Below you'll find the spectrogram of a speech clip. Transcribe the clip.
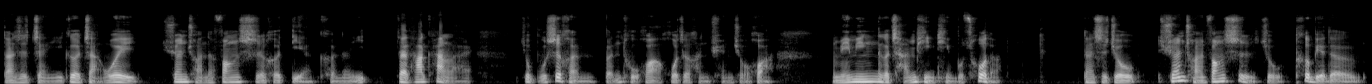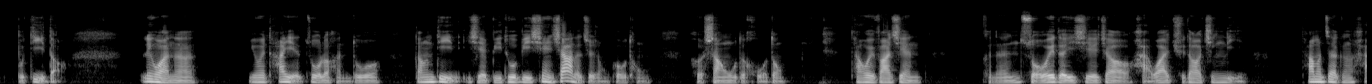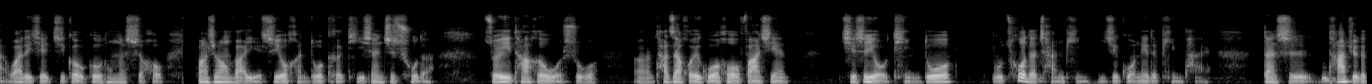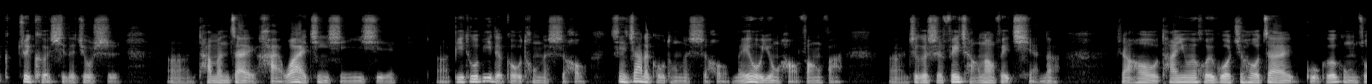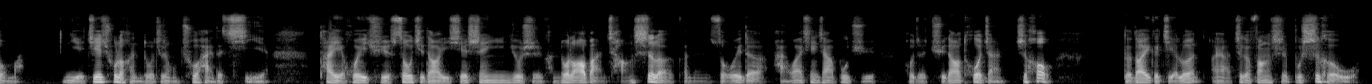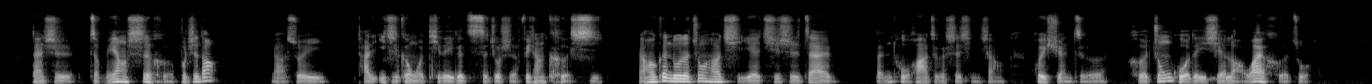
但是整一个展位宣传的方式和点，可能一在他看来就不是很本土化或者很全球化。明明那个产品挺不错的。但是就宣传方式就特别的不地道。另外呢，因为他也做了很多当地一些 B to B 线下的这种沟通和商务的活动，他会发现，可能所谓的一些叫海外渠道经理，他们在跟海外的一些机构沟通的时候，方式方法也是有很多可提升之处的。所以他和我说，嗯，他在回国后发现，其实有挺多不错的产品以及国内的品牌。但是他觉得最可惜的就是，嗯，他们在海外进行一些啊 B to B 的沟通的时候，线下的沟通的时候没有用好方法，嗯，这个是非常浪费钱的。然后他因为回国之后在谷歌工作嘛，也接触了很多这种出海的企业，他也会去搜集到一些声音，就是很多老板尝试了可能所谓的海外线下布局或者渠道拓展之后，得到一个结论，哎呀，这个方式不适合我。但是怎么样适合不知道啊，所以他一直跟我提的一个词就是非常可惜。然后更多的中小企业其实，在本土化这个事情上，会选择和中国的一些老外合作。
